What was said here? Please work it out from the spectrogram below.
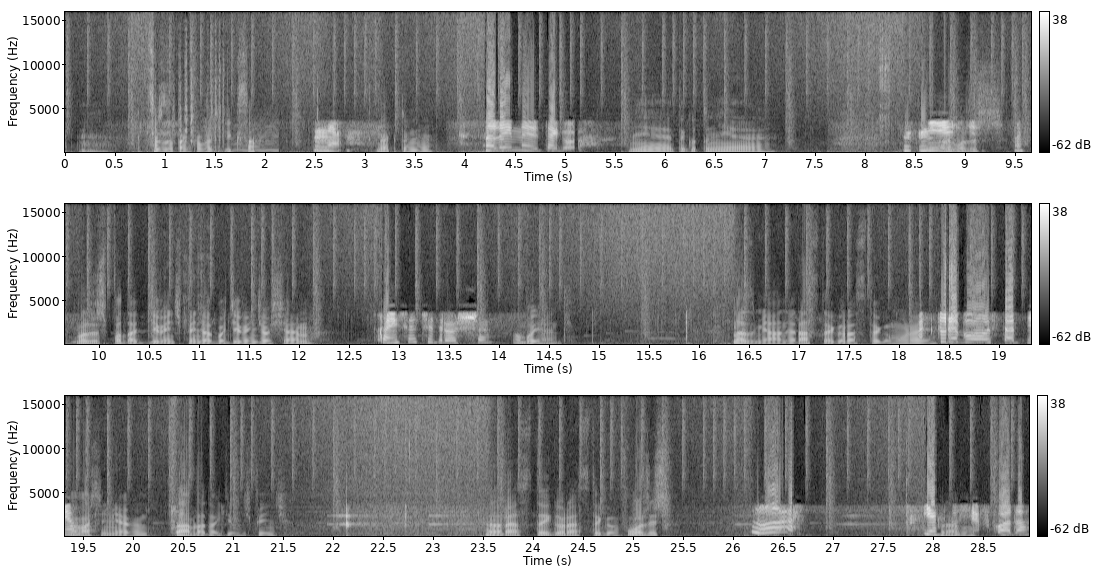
Chcesz zatankować Gixa? Nie. Jak to nie? Nalejmy tego. Nie, tego to nie. Nie. Ale możesz, możesz podać 9,5 albo 9,8. Tańsze czy droższe? Obojętnie. Na zmianę, raz tego, raz tego mu A które było ostatnio? No właśnie nie wiem. Dobra, daj 9,5. Raz tego, raz tego. Włożysz? Jak Brawo. to się wkłada?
